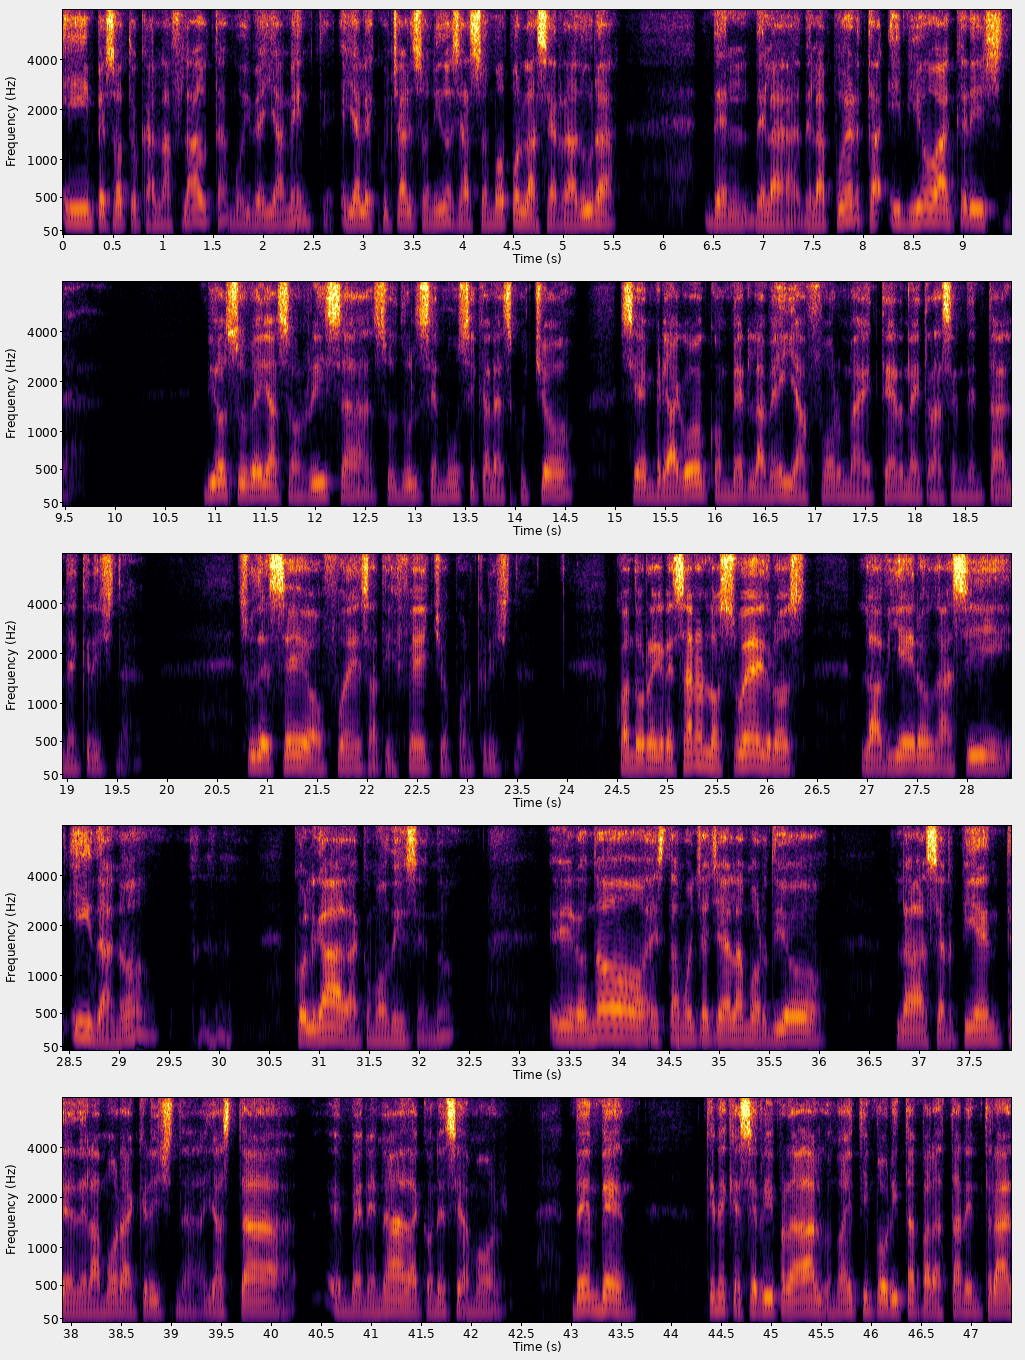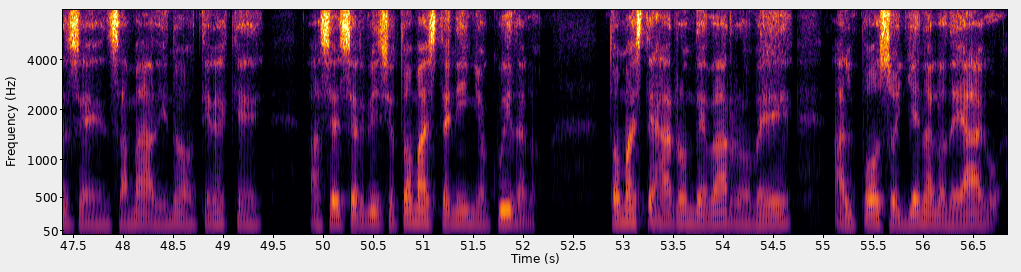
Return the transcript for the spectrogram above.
y empezó a tocar la flauta muy bellamente. Ella al escuchar el sonido se asomó por la cerradura de, la, de la puerta y vio a Krishna. Vio su bella sonrisa, su dulce música, la escuchó, se embriagó con ver la bella forma eterna y trascendental de Krishna. Su deseo fue satisfecho por Krishna. Cuando regresaron los suegros, la vieron así ida, ¿no? colgada, como dicen, ¿no? Pero no, esta muchacha ya la mordió la serpiente del amor a Krishna, ya está envenenada con ese amor. Ven, ven, tienes que servir para algo, no hay tiempo ahorita para estar en trance, en samadhi, no, tienes que hacer servicio. Toma a este niño, cuídalo. Toma este jarrón de barro, ve al pozo, llénalo de agua.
